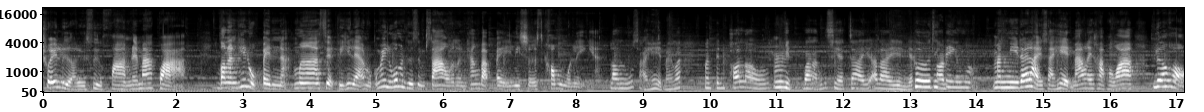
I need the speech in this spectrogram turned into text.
ช่วยเหลือหรือสื่อความได้มากกว่า ตอนนั้นที่หนูเป็นน่ะเมื่อเจ็ดปีที่แล้วหนูก็ไม่รู้ว่ามันคือซึมเศร้าจนกระทั่งแบบไปรีเสิร์ชข้อมูลอะไรอย่างเงี้ย เรารู้สาเหตุไหมว่า มันเป็นเพราะเราอืมผิดหวังเสียใจอะไรอย่างเงี้ยคือจตอนริงๆมันมีได้หลายสาเหตุมากเลยค่ะ เพราะว่าเรื่องของ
